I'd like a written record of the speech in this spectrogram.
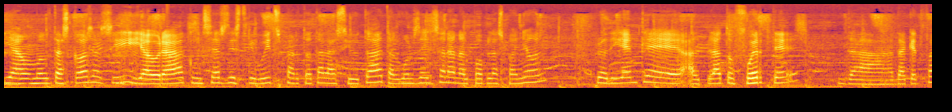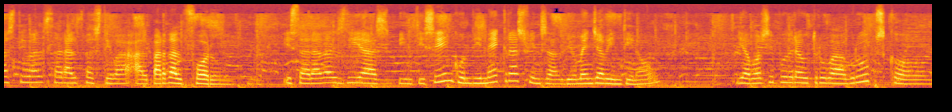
Hi ha moltes coses, sí, hi haurà concerts distribuïts per tota la ciutat, alguns d'ells seran al poble espanyol, però diguem que el plato fuerte d'aquest festival serà el, festival, al Parc del Fòrum i serà dels dies 25, un dimecres, fins al diumenge 29. Llavors hi podreu trobar grups com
